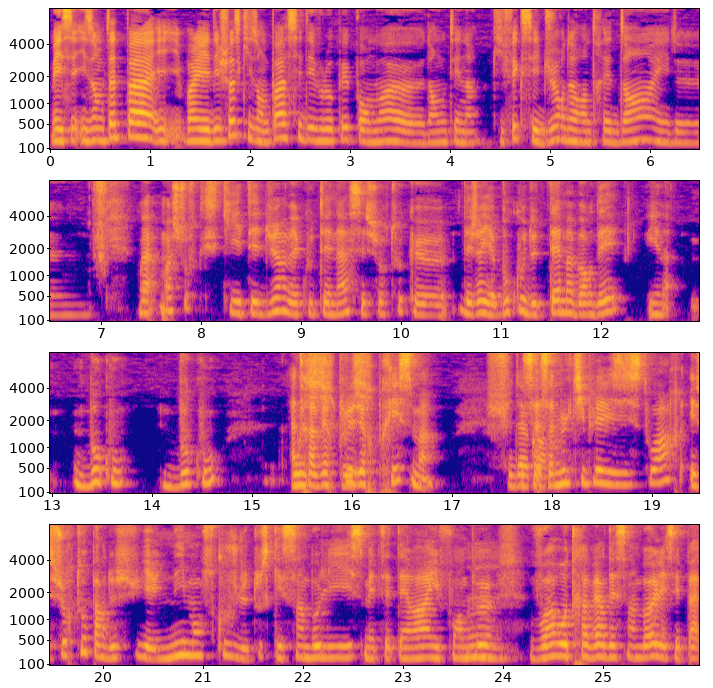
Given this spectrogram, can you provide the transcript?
Mais ils ont peut-être pas. il y a des choses qu'ils ont pas assez développées pour moi euh, dans Utena, qui fait que c'est dur de rentrer dedans et de. Bah, moi, je trouve que ce qui était dur avec Utena, c'est surtout que, déjà, il y a beaucoup de thèmes abordés. Il y en a beaucoup, beaucoup, à Oui, travers oui. plusieurs prismes. Je suis Ça, d'accord. ça multiplie les histoires, et surtout, par-dessus, il y a une immense couche de tout ce qui est symbolisme, etc. Il faut un peu Mm. voir au travers des symboles, et c'est pas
